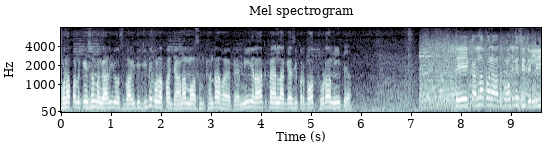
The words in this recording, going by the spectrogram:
ਹੁਣ ਆਪਾਂ ਲੋਕੇਸ਼ਨ ਮੰਗਾ ਲਈ ਉਸ ਬਾਈ ਦੀ, ਜਿਹਦੇ ਕੋਲ ਆਪਾਂ ਜਾਣਾ, ਮੌਸਮ ਠੰਡਾ ਹੋਇਆ ਪਿਆ। ਮੀਂਹ ਰਾਤ 'ਚ ਪੈਣ ਲੱਗ ਗਿਆ ਸੀ, ਪਰ ਬਹੁਤ ਥੋੜਾ ਮੀਂਹ ਪਿਆ। ਤੇ ਕੱਲ ਆਪਾਂ ਰਾਤ ਪਹੁੰਚ ਗਏ ਸੀ ਦਿੱਲੀ।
